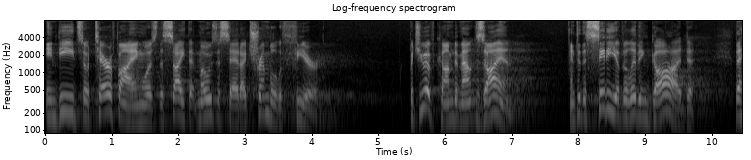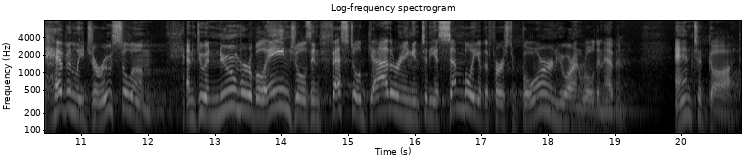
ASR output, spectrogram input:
Indeed, so terrifying was the sight that Moses said, I tremble with fear. But you have come to Mount Zion and to the city of the living God, the heavenly Jerusalem, and to innumerable angels in festal gathering, and to the assembly of the firstborn who are enrolled in heaven, and to God,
